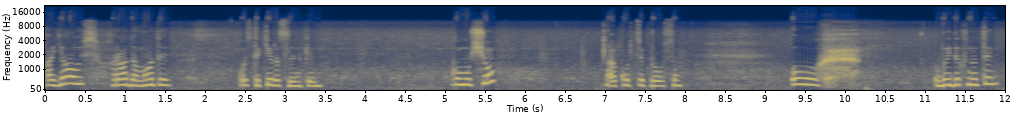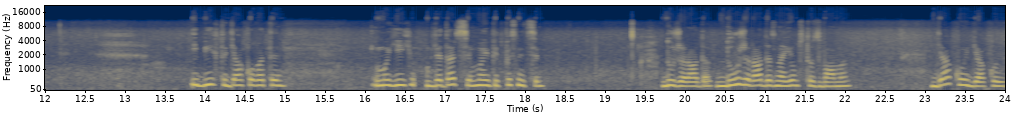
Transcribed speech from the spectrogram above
а я ось рада мати ось такі рослинки. Кому що? А курці просо. Ох, видихнути і бігти, дякувати моїй глядачці, моїй підписниці. Дуже рада, дуже рада знайомству з вами. Дякую, дякую.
